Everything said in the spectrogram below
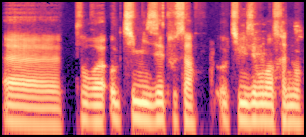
pour optimiser tout ça, optimiser mon entraînement?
